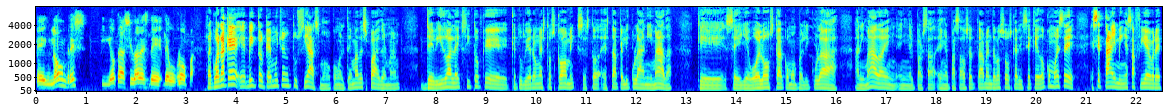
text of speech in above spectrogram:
en Londres y otras ciudades de, Europa. Recuerda que, Víctor, que hay mucho entusiasmo con el tema de Spider-Man debido al éxito que, tuvieron estos cómics, esto, esta película animada que se llevó el Oscar como película animada en, en, el, en el pasado certamen de los Oscars y se quedó como ese, ese timing, esa fiebre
